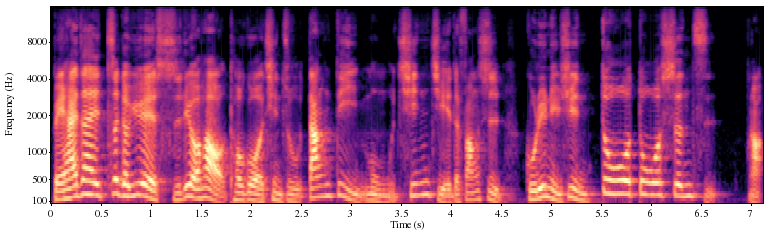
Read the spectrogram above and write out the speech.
北韩在这个月十六号，透过庆祝当地母亲节的方式，鼓励女性多多生子啊，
